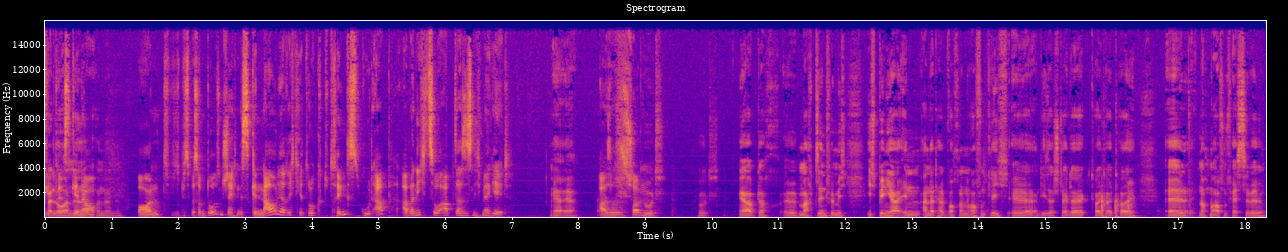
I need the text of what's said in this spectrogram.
verloren. genau. Ne? Und dann, Und bis bei so einem Dosenstechen ist genau der richtige Druck. Du trinkst gut ab, aber nicht so ab, dass es nicht mehr geht. ja, ja. Also es ist schon. Gut, gut. Ja, doch, äh, macht Sinn für mich. Ich bin ja in anderthalb Wochen hoffentlich äh, an dieser Stelle, toi toi toi, äh, nochmal auf dem Festival.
